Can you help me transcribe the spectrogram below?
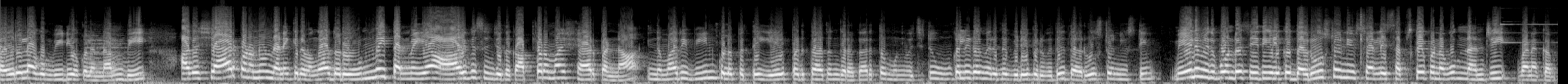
வைரலாகும் வீடியோக்களை நம்பி அதை ஷேர் பண்ணணும்னு நினைக்கிறவங்க அதோட உண்மை தன்மையை ஆய்வு செஞ்சதுக்கு அப்புறமா ஷேர் பண்ணா இந்த மாதிரி வீண் குழப்பத்தை ஏற்படுத்தாதுங்கிற கருத்தை முன் வச்சுட்டு உங்களிடமிருந்து விடைபெறுவது த ரூஸ்டர் நியூஸ் டீம் மேலும் இது போன்ற செய்திகளுக்கு த ரூஸ்டர் நியூஸ் சேனலை சப்ஸ்கிரைப் பண்ணவும் நன்றி. வணக்கம்.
